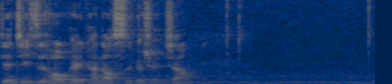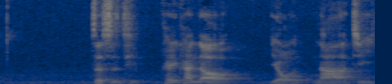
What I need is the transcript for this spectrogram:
点击之后可以看到四个选项。这时提可以看到有哪几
